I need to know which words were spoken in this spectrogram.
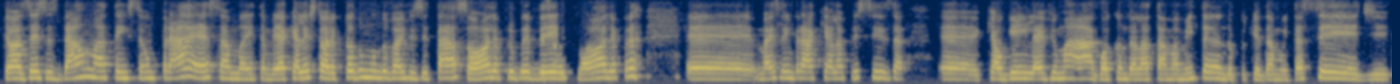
Então, às vezes, dá uma atenção para essa mãe também. Aquela história que todo mundo vai visitar, só olha para o bebê, Exato. só olha para. É, mas lembrar que ela precisa é, que alguém leve uma água quando ela está amamentando, porque dá muita sede,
